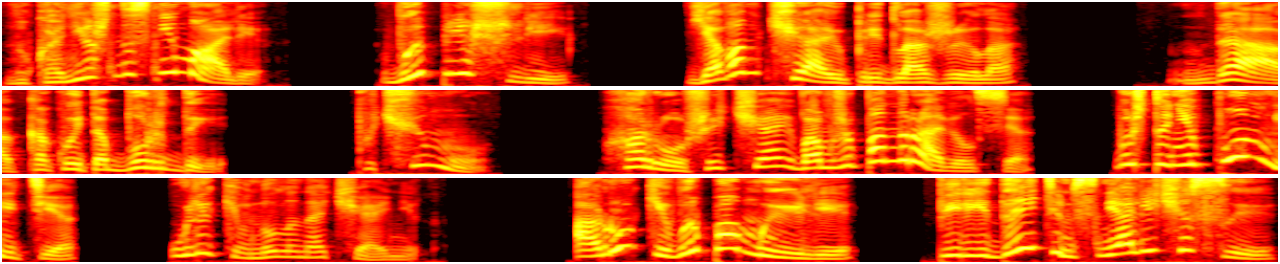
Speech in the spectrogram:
Ну, конечно, снимали. Вы пришли. Я вам чаю предложила. Да, какой-то бурды. Почему? Хороший чай, вам же понравился. Вы что, не помните? Уля кивнула на чайник. А руки вы помыли. Перед этим сняли часы.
